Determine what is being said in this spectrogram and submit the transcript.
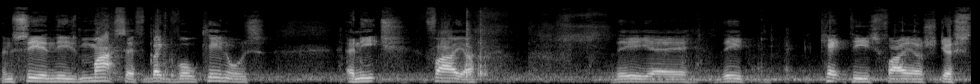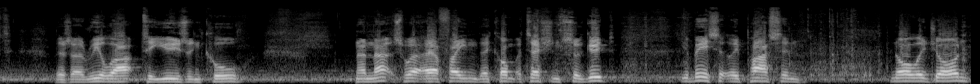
and seeing these massive big volcanoes in each fire. They uh, they kept these fires just. There's a real art to using coal and that's what I find the competition so good. You're basically passing knowledge on.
